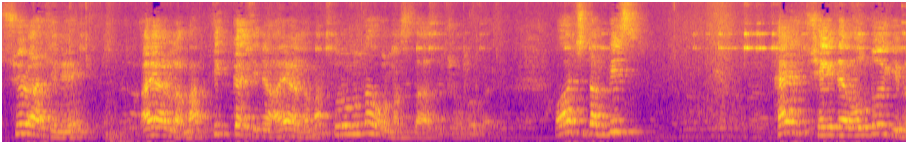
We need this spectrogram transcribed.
süratini ayarlamak, dikkatini ayarlamak durumunda olması lazım şoförlerin. O açıdan biz her şeyde olduğu gibi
